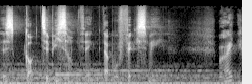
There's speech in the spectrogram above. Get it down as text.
There's got to be something that will fix me, right?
